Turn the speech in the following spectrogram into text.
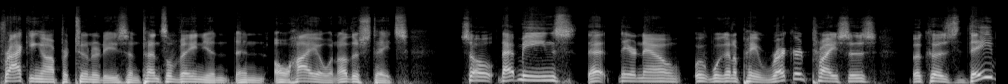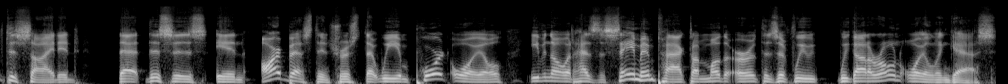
fracking opportunities in Pennsylvania and, and Ohio and other states. So that means that they're now we're, we're going to pay record prices because they've decided that this is in our best interest that we import oil, even though it has the same impact on Mother Earth as if we, we got our own oil and gas.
